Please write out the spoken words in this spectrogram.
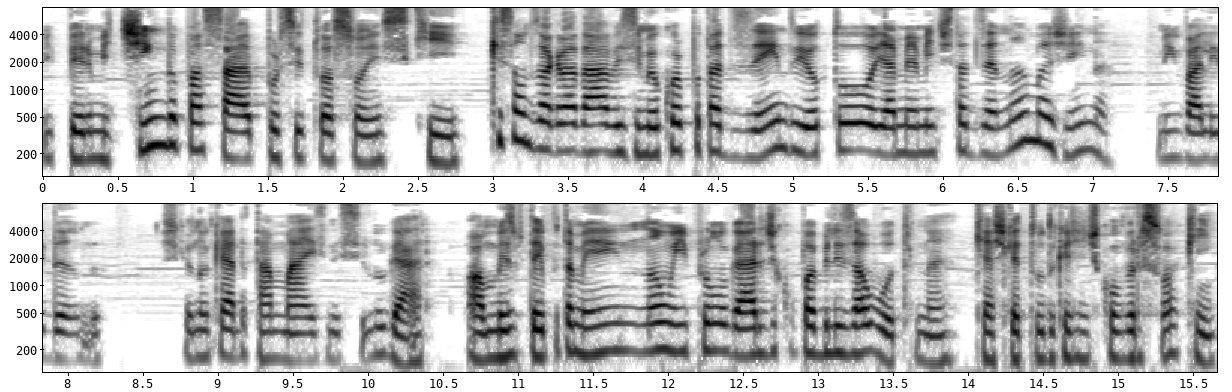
Me permitindo passar por situações que que são desagradáveis e meu corpo tá dizendo e eu tô e a minha mente tá dizendo, não imagina, me invalidando. Acho que eu não quero estar tá mais nesse lugar. Ao mesmo tempo, também não ir para um lugar de culpabilizar o outro, né? Que acho que é tudo que a gente conversou aqui.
